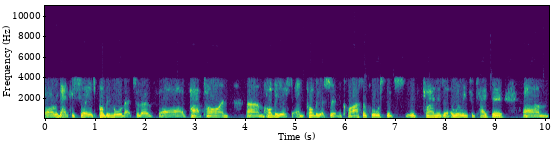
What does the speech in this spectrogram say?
uh, we don't foresee it's probably more that sort of uh, part time um, hobbyists and probably a certain class of horse that's, that trainers are willing to take there. Um,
